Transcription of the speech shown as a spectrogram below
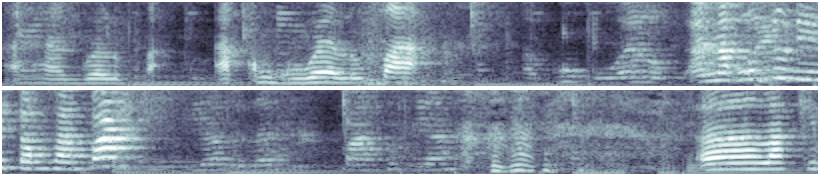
ah, gua lupa. Aku gue lupa. aku gue lupa anak lu tuh di tong sampah iya bener masuk ya Eh, laki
